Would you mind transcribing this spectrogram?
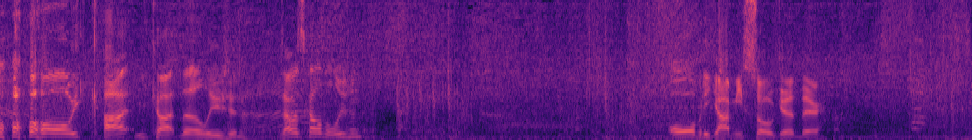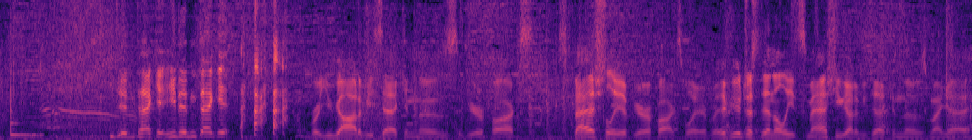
Oh, he caught he caught the illusion. Is that what it's called, illusion? Oh, but he got me so good there. He didn't tech it. He didn't tech it. Bro, you gotta be teching those if you're a Fox. Especially if you're a Fox player. But if you're just in Elite Smash, you gotta be teching those, my guy.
